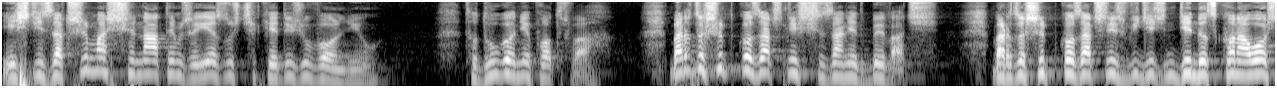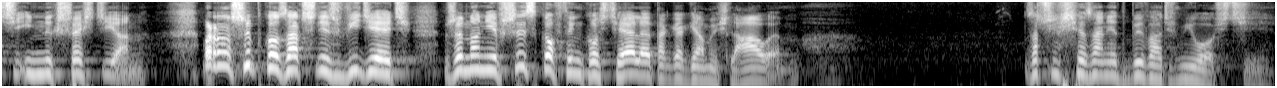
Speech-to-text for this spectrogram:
Jeśli zatrzymasz się na tym, że Jezus cię kiedyś uwolnił, to długo nie potrwa. Bardzo szybko zaczniesz się zaniedbywać. Bardzo szybko zaczniesz widzieć niedoskonałości innych chrześcijan. Bardzo szybko zaczniesz widzieć, że no nie wszystko w tym kościele tak, jak ja myślałem. Zaczniesz się zaniedbywać w miłości,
